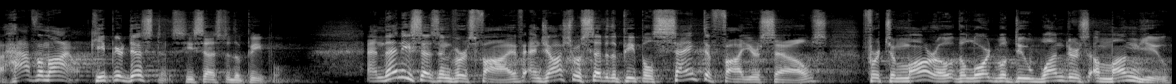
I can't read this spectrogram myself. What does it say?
A half a mile. Keep your distance, He says to the people. And then He says in verse 5, And Joshua said to the people, Sanctify yourselves, for tomorrow the Lord will do wonders among you.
